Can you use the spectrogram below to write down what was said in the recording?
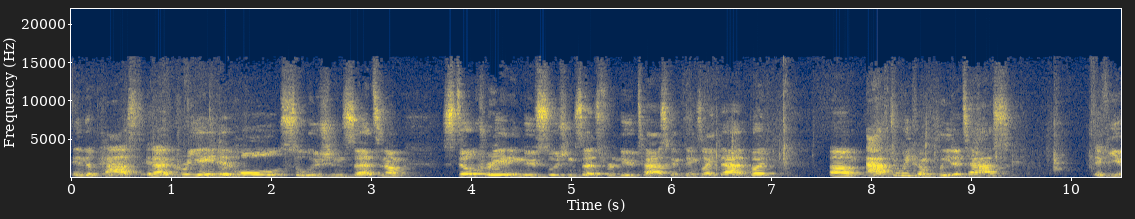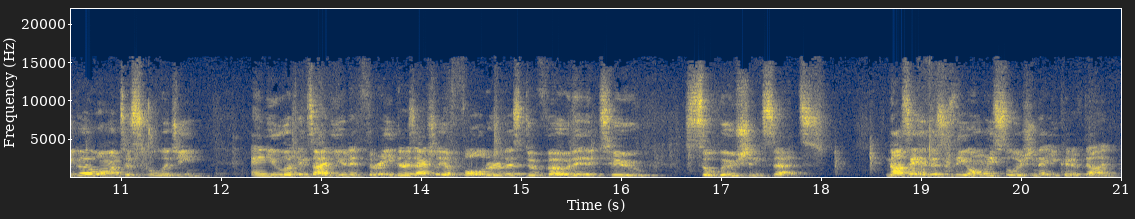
in the past, and I've created whole solution sets, and I'm still creating new solution sets for new tasks and things like that. But um, after we complete a task, if you go on to Schoology and you look inside Unit 3, there's actually a folder that's devoted to solution sets. Not saying that this is the only solution that you could have done,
